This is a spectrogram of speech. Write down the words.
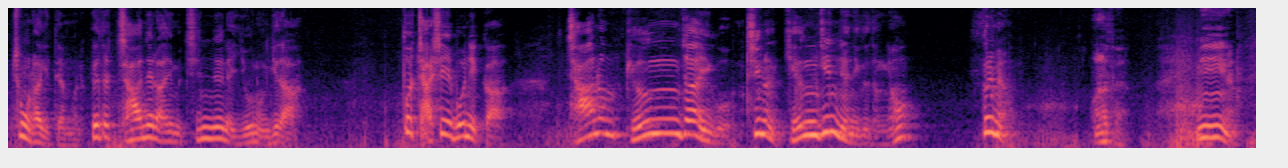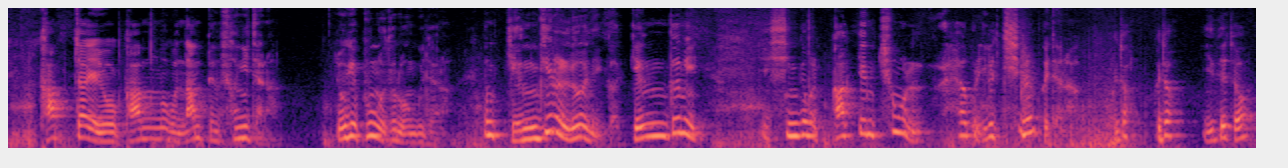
충을 하기 때문에. 그래서 자년 아니면 진년의 이혼 응기다. 또 자세히 보니까 자는 병자이고 진은 경진년이거든요. 그러면 어떠세요? 이 갑자의 요 갑목은 남편 성이잖아. 요게 붕어 들어온 거잖아. 그럼 경진을 넣으니까 경금이 이 신금을 각경충을 해버리 이걸 치는 거잖아. 그죠? 그죠? 이되죠?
